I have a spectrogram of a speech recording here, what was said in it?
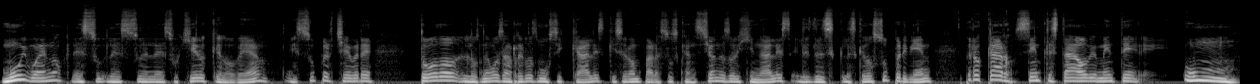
Muy bueno, les, les, les sugiero que lo vean. Es súper chévere todos los nuevos arreglos musicales que hicieron para sus canciones originales. Les, les, quedó súper bien. Pero claro, siempre está obviamente un,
